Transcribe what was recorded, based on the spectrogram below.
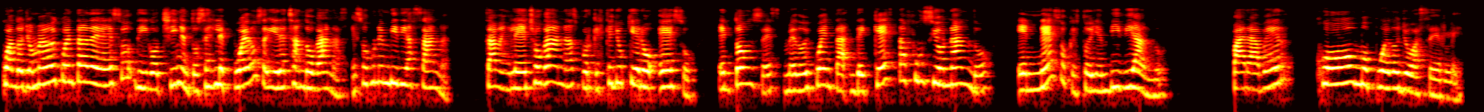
cuando yo me doy cuenta de eso, digo, ching, entonces le puedo seguir echando ganas. Eso es una envidia sana. ¿Saben? Le echo ganas porque es que yo quiero eso. Entonces me doy cuenta de qué está funcionando en eso que estoy envidiando para ver ¿Cómo puedo yo hacerle?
